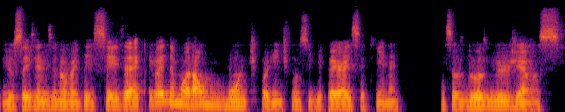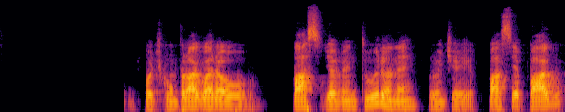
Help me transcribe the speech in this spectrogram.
1696. É, aqui vai demorar um monte pra gente conseguir pegar isso aqui, né? Essas duas mil gemas. A gente pode comprar agora o passe de aventura, né? Provavelmente o passe é pago.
